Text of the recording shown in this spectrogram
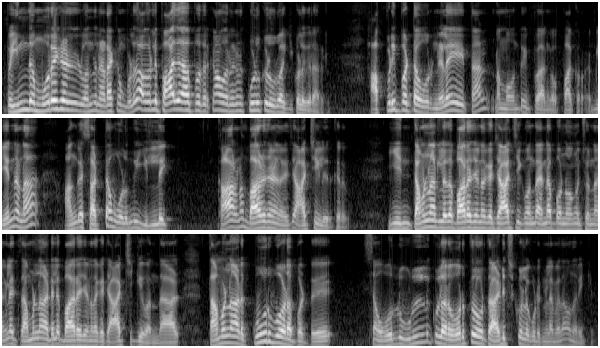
இப்போ இந்த முறைகள் வந்து நடக்கும் பொழுது அவர்களை பாதுகாப்பதற்காக அவர்கள் குழுக்கள் உருவாக்கி கொள்கிறார்கள். அப்படிப்பட்ட ஒரு நிலையைத்தான் நம்ம வந்து இப்போ அங்கே பார்க்குறோம் என்னென்னா அங்கே சட்டம் ஒழுங்கு இல்லை. காரணம் பாரதிய ஜனதா கட்சி ஆட்சியில் இருக்கிறது. இங்கே தமிழ்நாட்டில் ஏதோ பாரதிய ஜனதா கட்சி ஆட்சிக்கு வந்தால் என்ன பண்ணுவாங்கன்னு சொன்னாங்களே தமிழ்நாட்டில் பாரதிய ஜனதா கட்சி ஆட்சிக்கு வந்தால் தமிழ்நாடு கூறு போடப்பட்டு ச- ஒரு உள்ளுக்குள்ளார ஒருத்தர் ஒருத்தர் அடிச்சு கொள்ளக்கூடிய நிலைமை தான் வந்து நிற்கும்.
